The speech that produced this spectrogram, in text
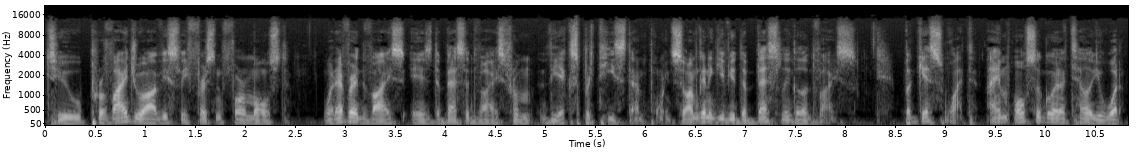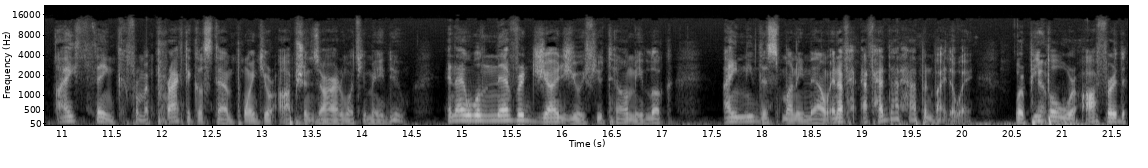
to provide you, obviously, first and foremost, whatever advice is the best advice from the expertise standpoint. So I'm going to give you the best legal advice. But guess what? I'm also going to tell you what I think from a practical standpoint your options are and what you may do. And I will never judge you if you tell me, look, I need this money now. And I've, I've had that happen, by the way, where people yep. were offered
